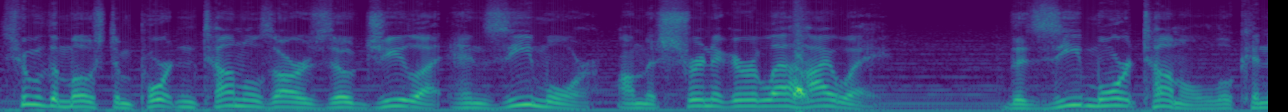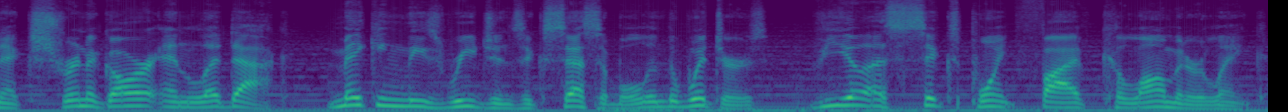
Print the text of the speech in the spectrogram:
Two of the most important tunnels are Zojila and Z-Morh on the Srinagar-Leh Highway. The Z-Morh Tunnel will connect Srinagar and Ladakh, making these regions accessible in the winters via a 6.5-kilometer link.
